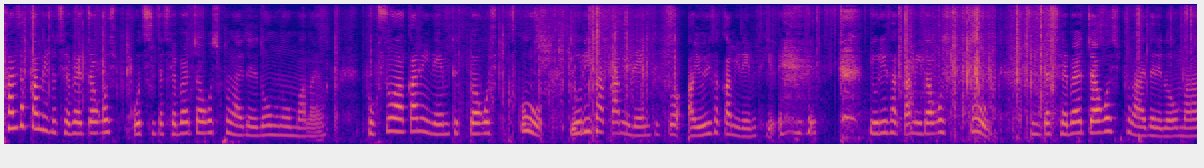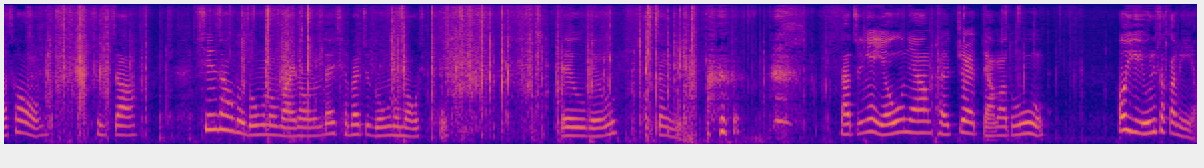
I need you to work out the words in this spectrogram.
판삭까미도 제발 짜고 싶고, 진짜 제발 짜고 싶은 아이들이 너무너무 많아요. 복숭아까미 네임택도 하고 싶고, 요리사까미 네임택도, 아, 요리사까미 네임택이래. 요리사까미도 하고 싶고, 진짜 제발 짜고 싶은 아이들이 너무 많아서, 진짜, 신상도 너무너무 많이 나오는데, 제발주 너무너무 하고 싶고, 매우 매우 걱정입니다. 나중에 여운양 발주할 때 아마도, 어, 이게 요리사까미예요.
